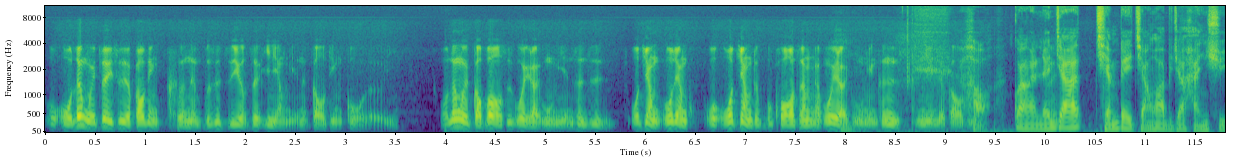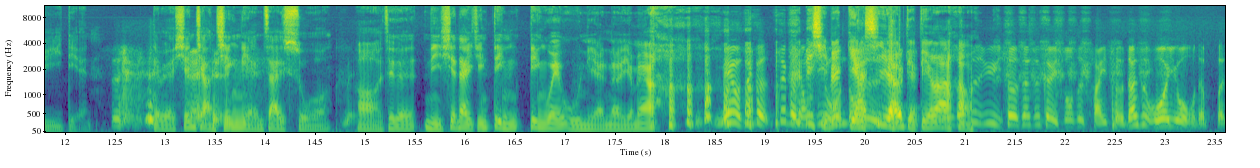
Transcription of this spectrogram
我我认为这一次的高点可能不是只有这一两年的高点过了而已。我认为搞不好是未来五年，甚至我讲我讲我我讲的不夸张啊，未来五年可能十年的高。好，冠安，人家前辈讲话比较含蓄一点，对不对？先讲今年再说。哦，这个你现在已经定定位五年了，有没有？没有这个这个东西，我们都是都是预测，甚至可以说是猜测。但是我有我的本，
